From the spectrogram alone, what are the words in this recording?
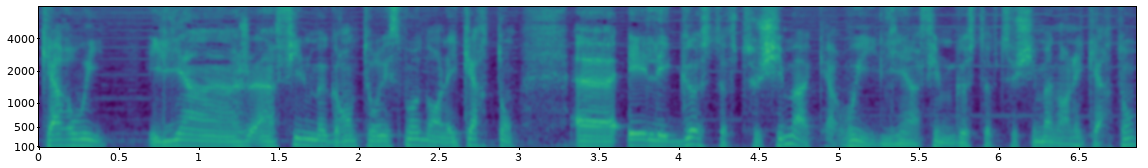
Car oui, il y a un, film Grand Turismo dans les cartons. Euh, et les Ghost of Tsushima, car oui, il y a un film Ghost of Tsushima dans les cartons,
